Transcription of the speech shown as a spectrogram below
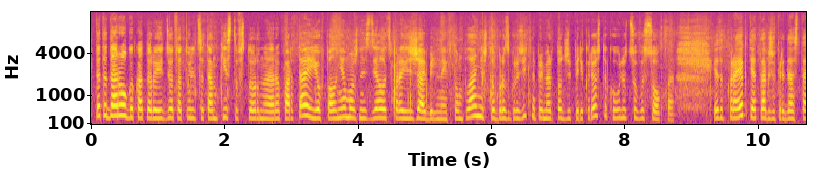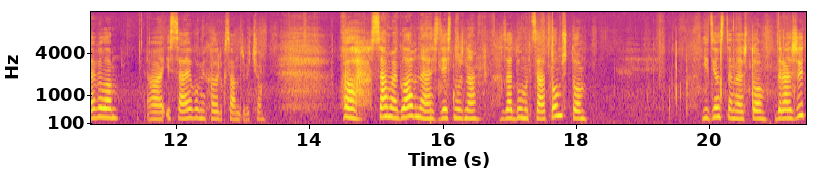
Вот эта дорога, которая идет от улицы Танкистов в сторону аэропорта, ее вполне можно сделать проезжабельной в том плане, чтобы разгрузить, например, тот же перекресток и улицу Высокая. Этот проект я также предоставила а, Исаеву Михаилу Александровичу. Самое главное, здесь нужно задуматься о том, что единственное, что дорожит,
